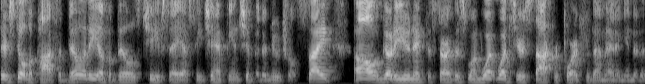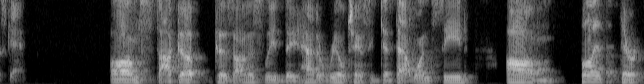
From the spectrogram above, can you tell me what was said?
There's still the possibility of a Bills Chiefs AFC championship at a neutral site. I'll go to you, Nick, to start this one. What, what's your stock report for them heading into this game? Um, stock up because honestly, they had a real chance to get that one seed. Um, but there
